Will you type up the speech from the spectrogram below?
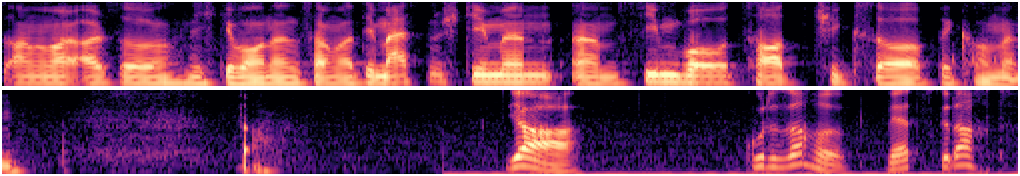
sagen wir mal, also nicht gewonnen, sagen wir, die meisten Stimmen, ähm, sieben Votes hat Jigsaw bekommen. Ja, gute Sache. Wer hätte es gedacht?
